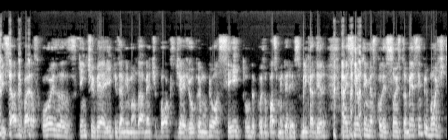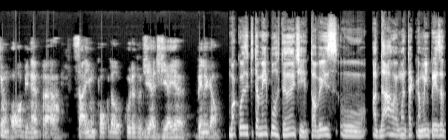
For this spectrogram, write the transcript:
Viciado em várias coisas. Quem tiver aí, quiser me mandar Matchbox de iJoe Playmobil, eu aceito. Depois eu passo meu endereço. Brincadeira. Mas sim, eu tenho minhas coleções também. É sempre bom a gente ter um hobby, né? Pra sair um pouco da loucura do dia a dia aí é bem legal. Uma coisa que também é importante, talvez o, a Darro é uma, é uma empresa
